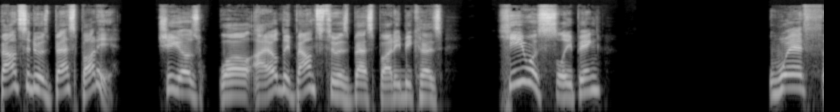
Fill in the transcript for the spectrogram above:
bouncing to his best buddy? She goes, Well, I only bounced to his best buddy because he was sleeping with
